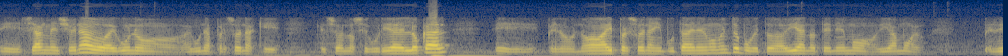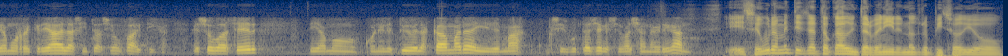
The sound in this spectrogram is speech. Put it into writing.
Eh, se han mencionado algunos, algunas personas que, son la seguridad del local, eh, pero no hay personas imputadas en el momento porque todavía no tenemos, digamos, digamos, recreada la situación fáctica. Eso va a ser, digamos, con el estudio de las cámaras y demás circunstancias que se vayan agregando. Eh, seguramente te ha tocado intervenir en otro episodio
